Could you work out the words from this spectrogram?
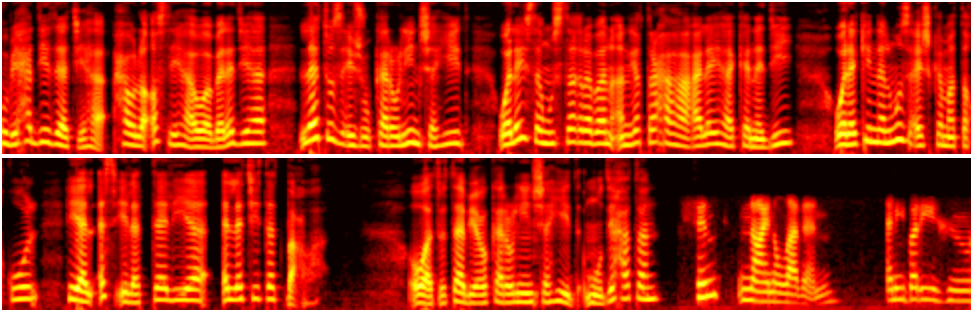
بحد ذاتها حول أصلها وبلدها لا تزعج كارولين شهيد وليس مستغربا أن يطرحها عليها كندي ولكن المزعج كما تقول هي الأسئلة التالية التي تتبعها وتتابع كارولين شهيد موضحة Since 9/11, anybody who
